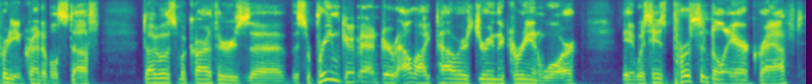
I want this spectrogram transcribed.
Pretty incredible stuff. Douglas MacArthur's uh, the Supreme Commander of Allied Powers during the Korean War. It was his personal aircraft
